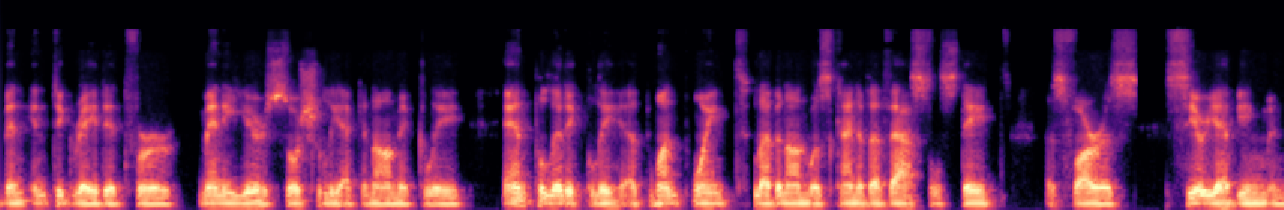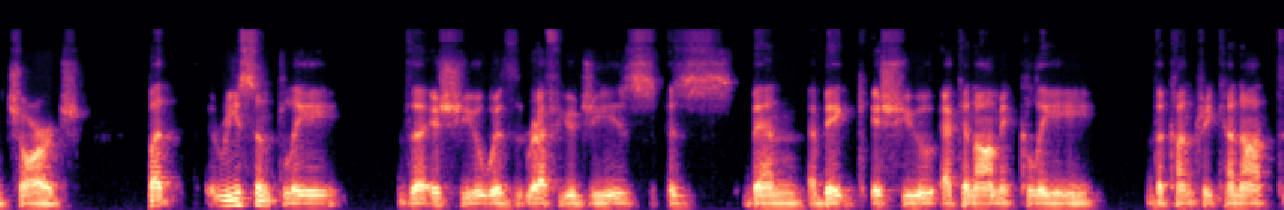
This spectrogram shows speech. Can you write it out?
been integrated for many years socially, economically, and politically. At one point, Lebanon was kind of a vassal state as far as Syria being in charge. But recently, the issue with refugees has been a big issue. Economically the country cannot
